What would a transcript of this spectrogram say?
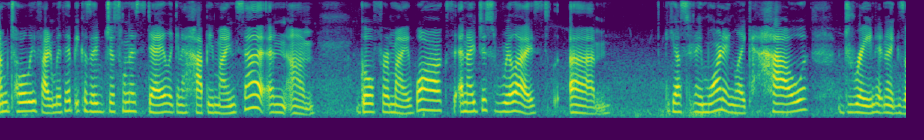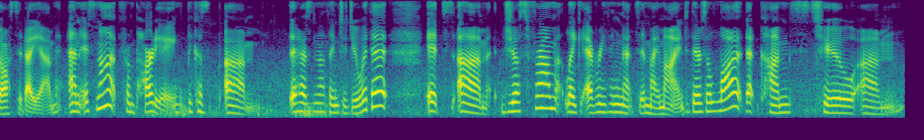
I'm totally fine with it because I just want to stay like in a happy mindset and um, go for my walks. And I just realized um, yesterday morning like how drained and exhausted I am. And it's not from partying because um, it has nothing to do with it. It's um, just from like everything that's in my mind. There's a lot that comes to um,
